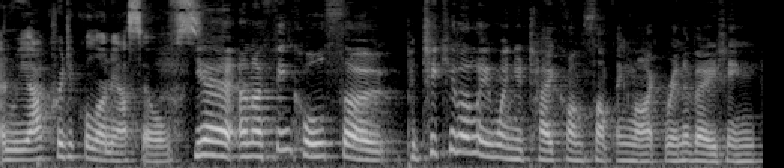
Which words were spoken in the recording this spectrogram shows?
and we are critical on ourselves. Yeah, and I think also, particularly when you take on something like renovating,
